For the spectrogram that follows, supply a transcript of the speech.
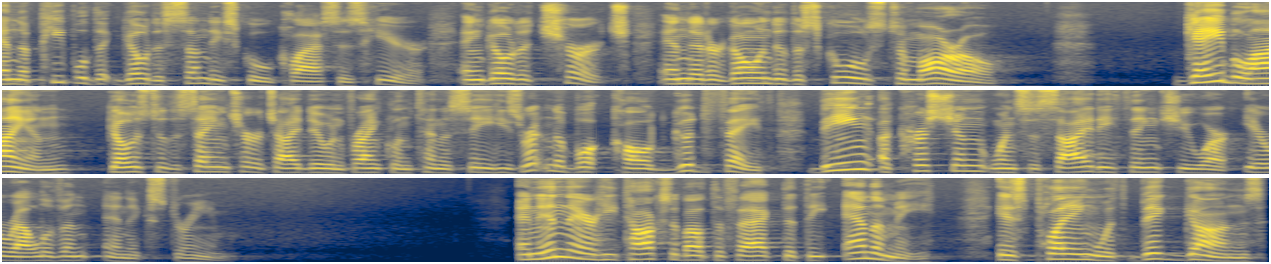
and the people that go to Sunday school classes here, and go to church, and that are going to the schools tomorrow Gabe Lyons goes to the same church I do in Franklin, Tennessee. He's written a book called Good Faith Being a Christian When Society Thinks You Are Irrelevant and Extreme. And in there, he talks about the fact that the enemy is playing with big guns,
